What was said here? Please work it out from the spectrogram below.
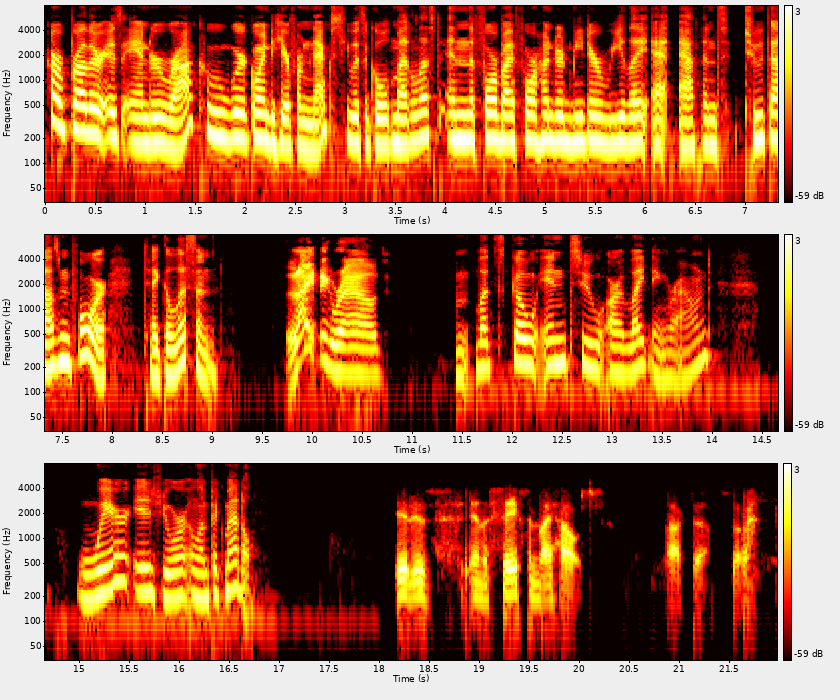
Her brother is Andrew Rock, who we're going to hear from next. He was a gold medalist in the 4x400 meter relay at Athens 2004. Take a listen. Lightning round. Um, let's go into our lightning round. Where is your Olympic medal? It is in a safe in my house, locked up. So,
